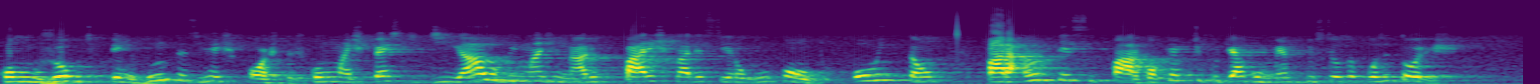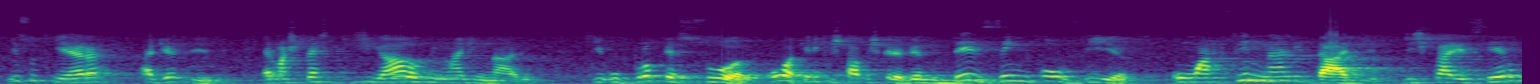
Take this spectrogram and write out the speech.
como um jogo de perguntas e respostas, como uma espécie de diálogo imaginário para esclarecer algum ponto, ou então para antecipar qualquer tipo de argumento dos seus opositores. Isso que era a diatribe. Era uma espécie de diálogo imaginário que o professor ou aquele que estava escrevendo desenvolvia com a finalidade de esclarecer um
